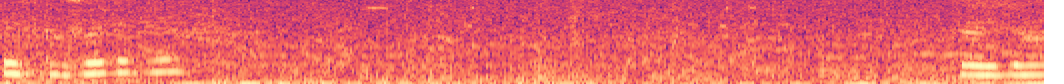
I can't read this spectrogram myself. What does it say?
Jetzt kann es weitergehen. Äh, ja.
